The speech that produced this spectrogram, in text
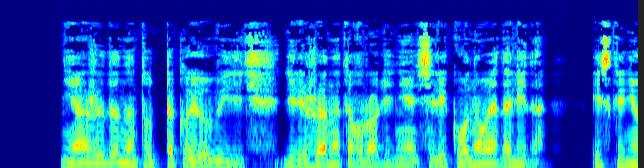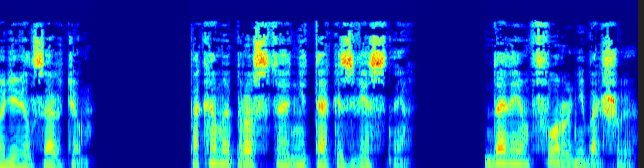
— Неожиданно тут такое увидеть. Дирижан — это вроде не силиконовая долина, — искренне удивился Артем. — Пока мы просто не так известны. Дали им фору небольшую.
